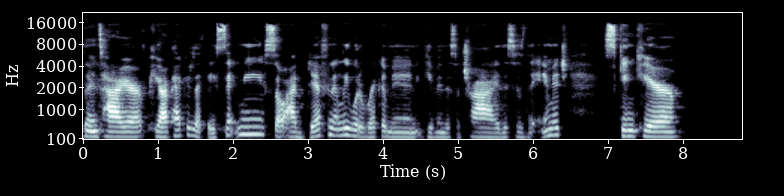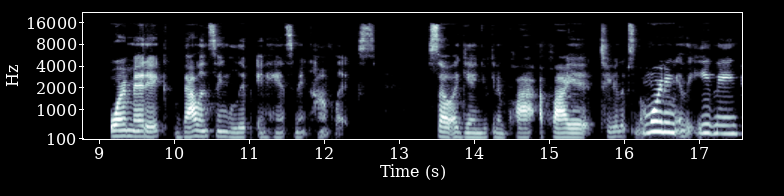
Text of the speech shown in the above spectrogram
the entire PR package that they sent me. So, I definitely would recommend giving this a try. This is the Image Skincare Ormedic Balancing Lip Enhancement Complex. So again, you can apply apply it to your lips in the morning, in the evening,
